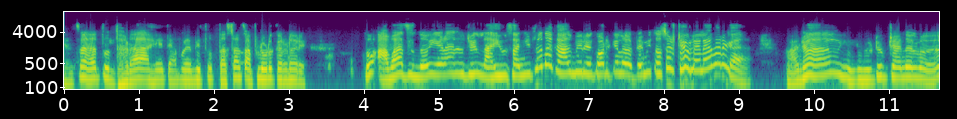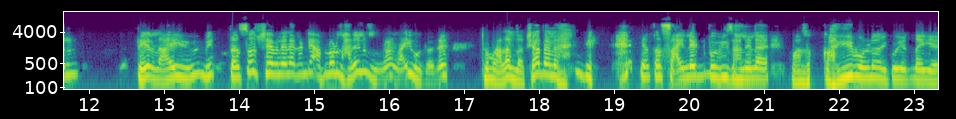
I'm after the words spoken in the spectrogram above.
याचा तो धडा आहे त्यामुळे मी तो तसाच अपलोड करणार आहे. तो आवाज न येणार जे लाईव्ह सांगितलं ना काल मी रेकॉर्ड केलं ते मी तसंच ठेवलेलं आहे बरं का. माझ्या युट्यूब चॅनलवर ते लाईव्ह मी तसंच ठेवलेलं आहे कारण ते अपलोड झालेलं सुद्धा लाईव्ह होतं ते. तर मला लक्षात आलं की याचा सायलेंट मूवी झालेला आहे. माझं काही बोलणं ऐकू येत नाहीये.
